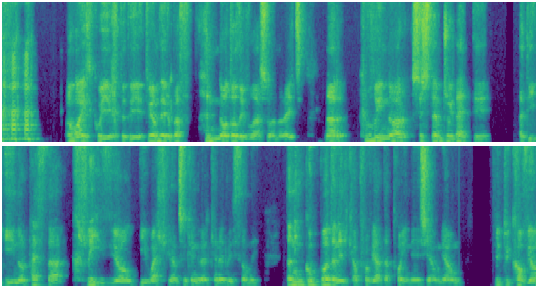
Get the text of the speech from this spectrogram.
Mae'n waith gwych dydy. Dwi am ddeud rhywbeth hynod o ddiflas o'n reit. Na'r cyflwyno'r system drwyddedu ydy un o'r pethau creiddiol i welliant yn cyngred cenedlaethol ni da ni'n gwybod da ni wedi cael profiadau poenus iawn iawn. Dwi'n dwi cofio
